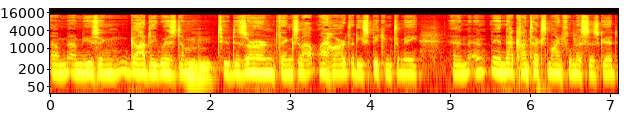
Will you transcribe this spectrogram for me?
Um, I'm using godly wisdom mm-hmm. to discern things about my heart that He's speaking to me, and, and in that context, mindfulness is good.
